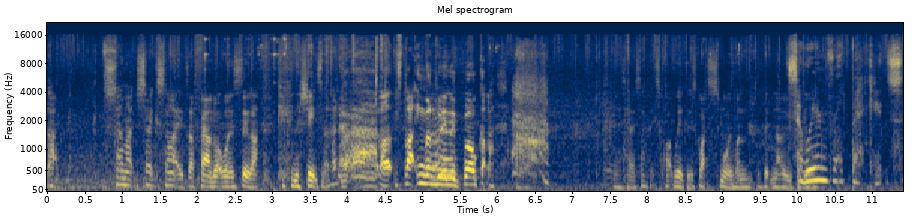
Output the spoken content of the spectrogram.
like so much, so excited. I found what I wanted to do, like kicking the sheets and I go, ah, like, it's like England winning the World Cup. Like, ah. Yeah, so it's, it's quite weird because it's quite small. Everyone's a bit nosy. So we're in Rob Beckett's.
